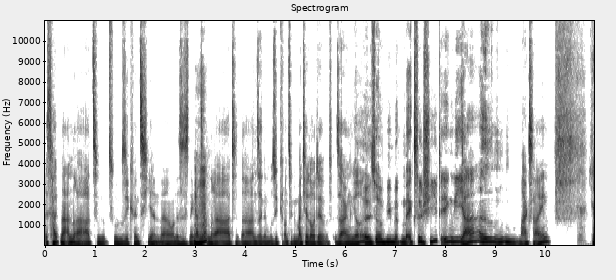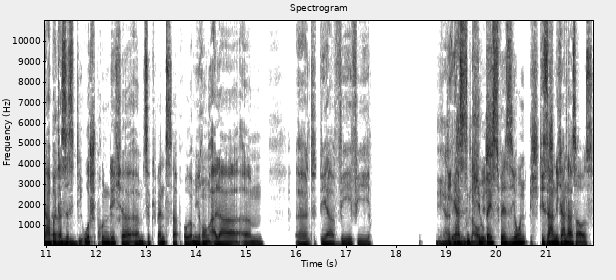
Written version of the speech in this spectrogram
ist halt eine andere Art zu, zu sequenzieren, ne? Und es ist eine ganz Mhm. andere Art, da an seine Musik ranzugehen. Manche Leute sagen, ja, ist ja wie mit einem Excel-Sheet irgendwie, ja, mag sein. Ja, aber das Ähm. ist die ursprüngliche ähm, Sequenzerprogrammierung aller ähm, äh, DAW wie Ja, die sind, ersten Cubase-Versionen. Die sahen nicht anders aus.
